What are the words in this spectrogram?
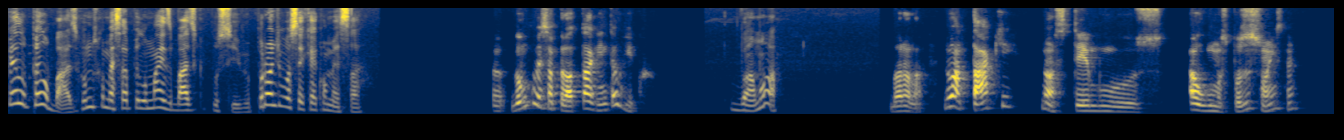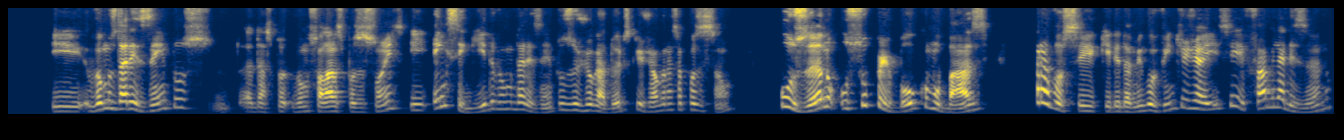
pelo, pelo básico. Vamos começar pelo mais básico possível. Por onde você quer começar? Ah, vamos começar pelo ataque, então, Rico? Vamos lá. Bora lá. No ataque, nós temos algumas posições, né? E vamos dar exemplos das vamos falar das posições e em seguida vamos dar exemplos dos jogadores que jogam nessa posição, usando o Super Bowl como base para você, querido amigo ouvinte, já ir se familiarizando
